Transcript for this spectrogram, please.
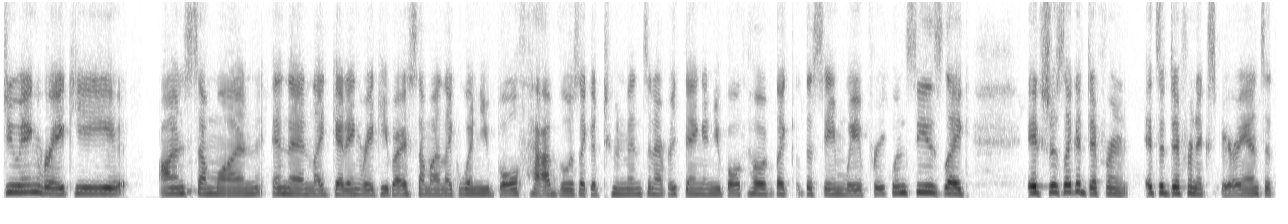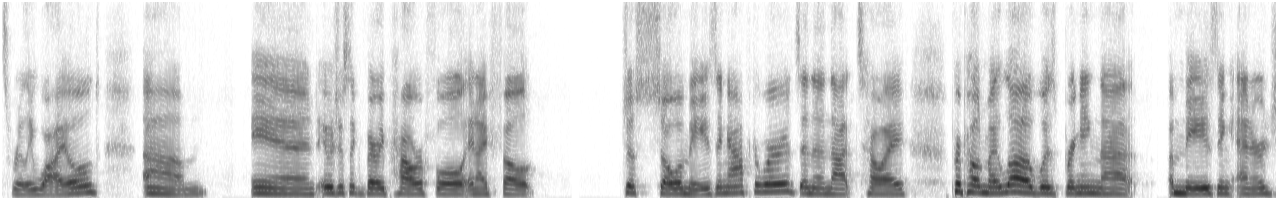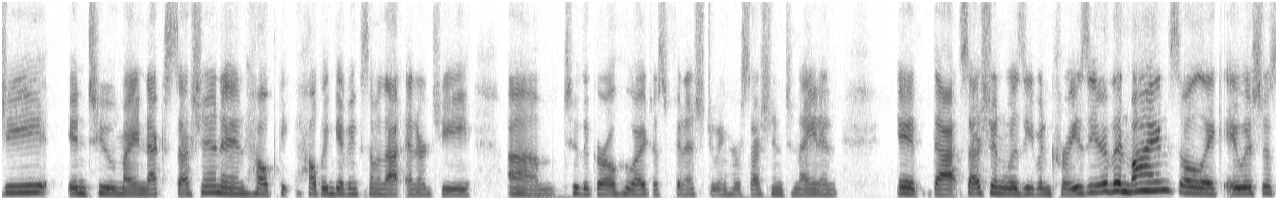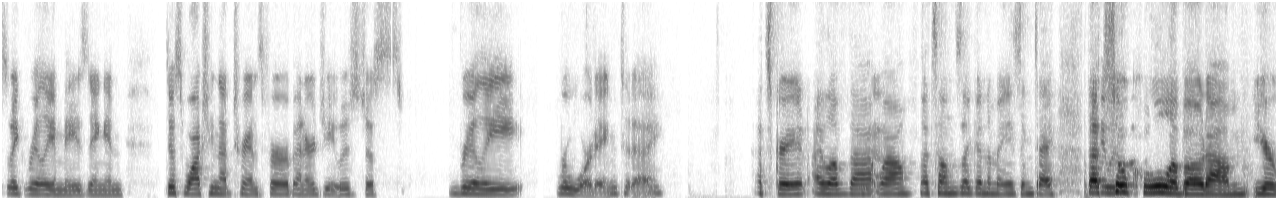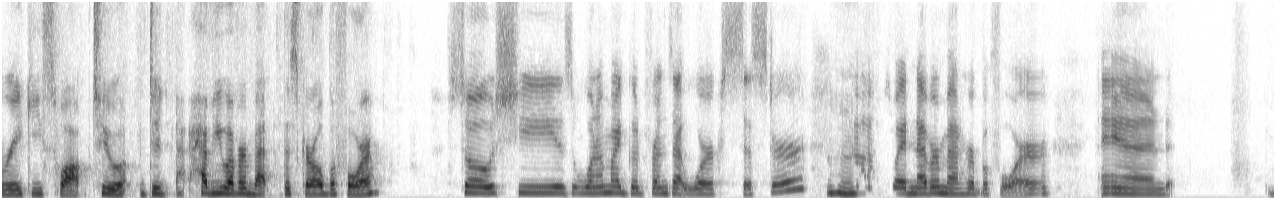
doing reiki on someone and then like getting reiki by someone like when you both have those like attunements and everything and you both have like the same wave frequencies like it's just like a different it's a different experience. It's really wild. Um and it was just like very powerful and i felt just so amazing afterwards. And then that's how i propelled my love was bringing that amazing energy into my next session and help helping giving some of that energy um, to the girl who i just finished doing her session tonight. And it that session was even crazier than mine. So like it was just like really amazing. And just watching that transfer of energy was just really rewarding today that's great. I love that. Yeah. Wow. That sounds like an amazing day. That's so cool about um your Reiki swap too. Did have you ever met this girl before? So she's one of my good friends at work's sister. Mm-hmm. Um, so I had never met her before. And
